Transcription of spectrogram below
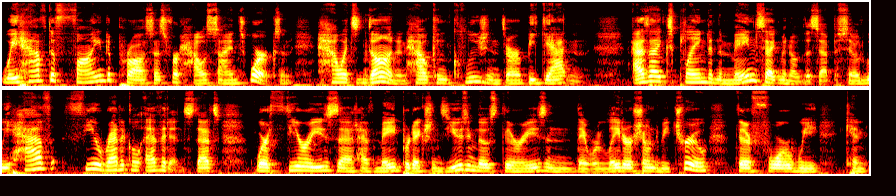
we have to find a process for how science works, and how it's done, and how conclusions are begotten. As I explained in the main segment of this episode, we have theoretical evidence. That's where theories that have made predictions using those theories and they were later shown to be true, therefore, we can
